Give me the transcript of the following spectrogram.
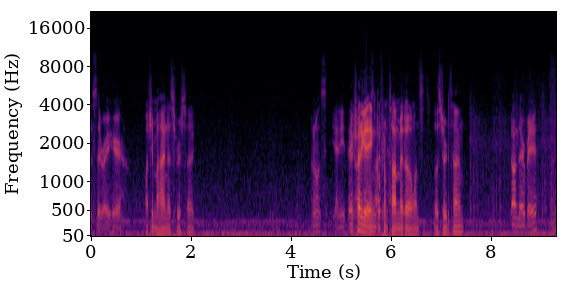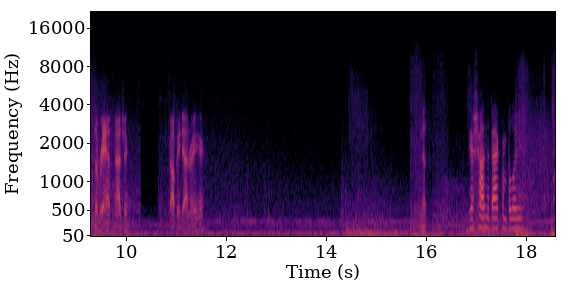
Gonna sit right here. Watching behind us for a sec. I don't see anything. I try to get this angle from top middle once it's closer to time. On their base. The ramp, magic. Dropping down right here. Nothing. You got shot in the back from below you.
